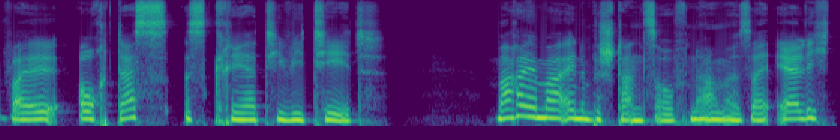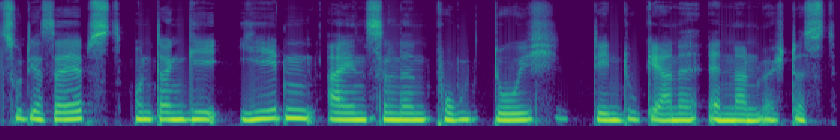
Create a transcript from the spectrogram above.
weil auch das ist Kreativität. Mach einmal eine Bestandsaufnahme, sei ehrlich zu dir selbst und dann geh jeden einzelnen Punkt durch, den du gerne ändern möchtest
